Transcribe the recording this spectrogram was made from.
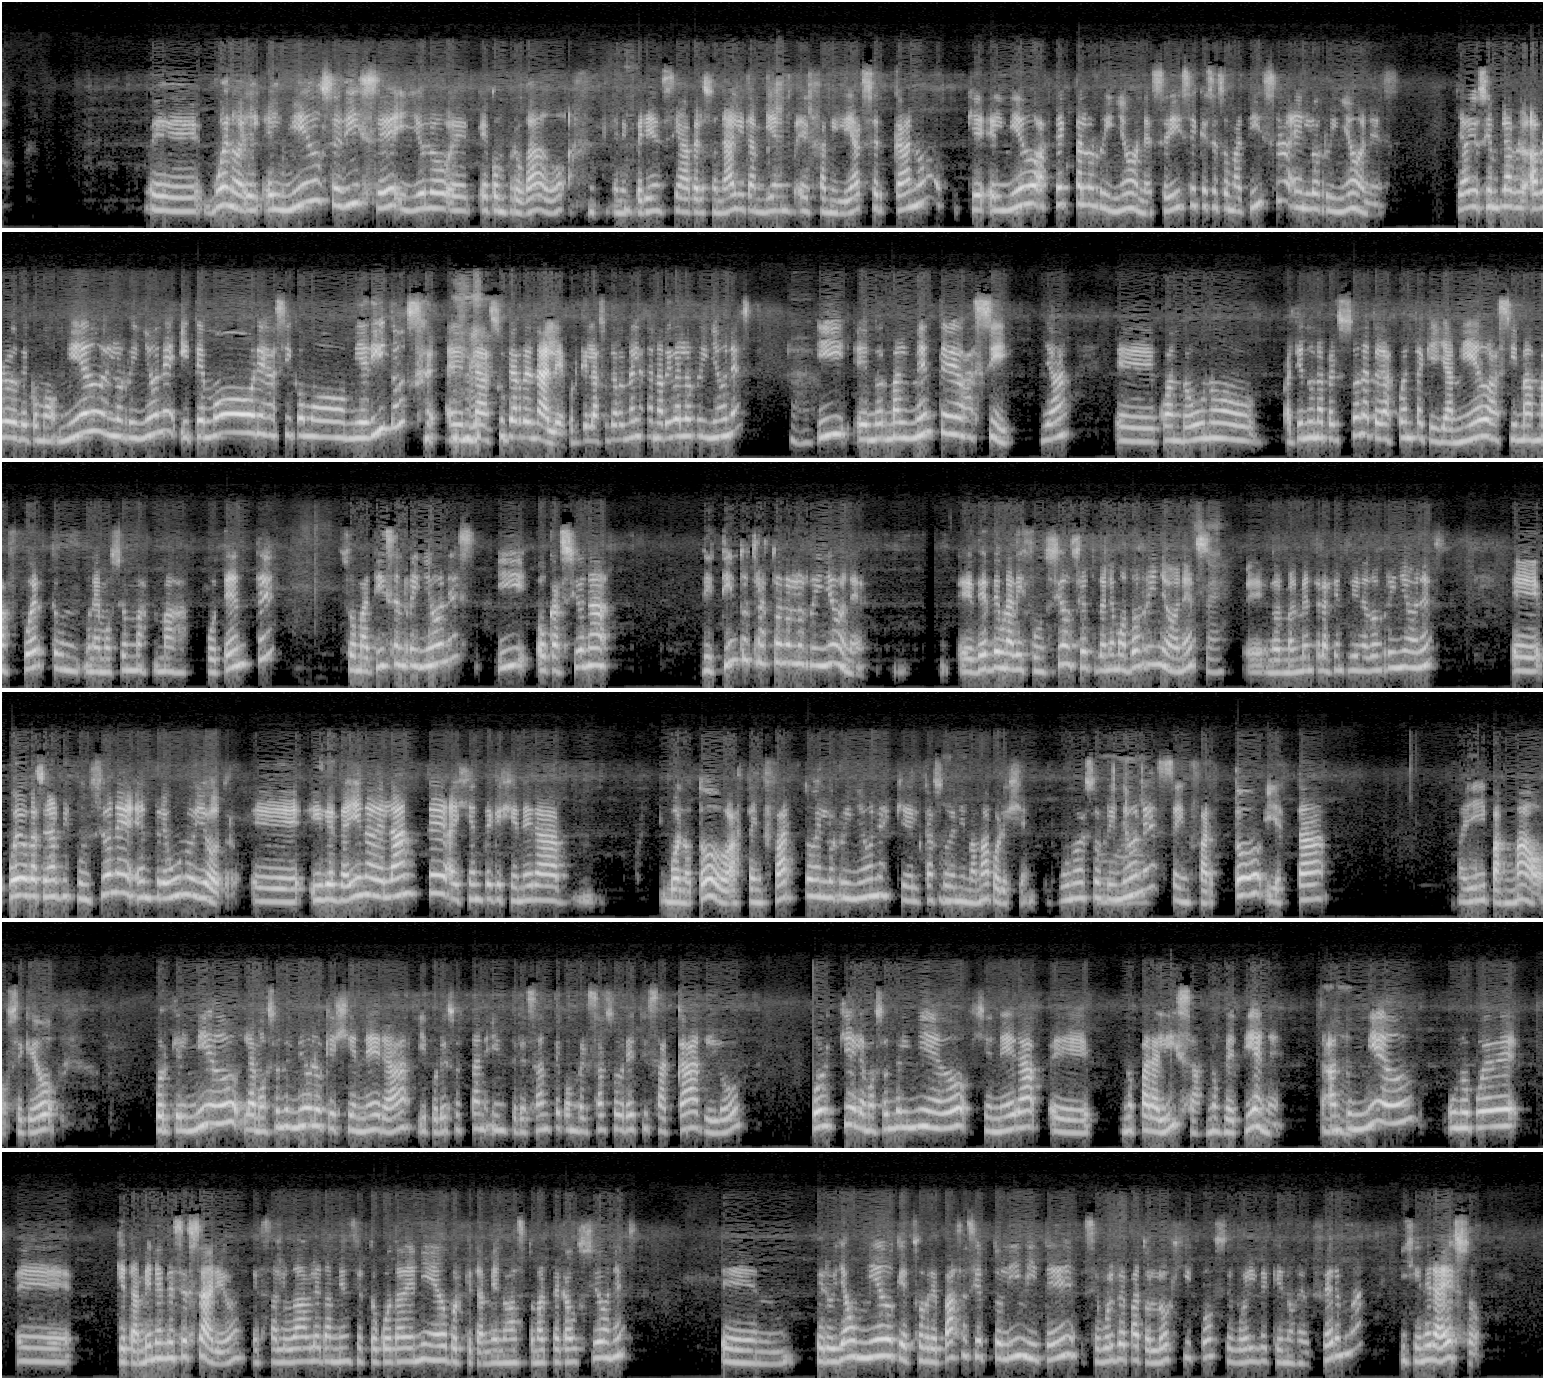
Eh, bueno, el, miedo se dice, y yo lo he, comprobado en experiencia personal y también eh, familiar cercano, que el miedo afecta a los riñones. Se dice que se somatiza en los riñones. Ya, yo siempre hablo, de como miedo en los riñones y temores así como mieditos en las suprarrenales, porque las suprarrenales están arriba de los riñones y eh, normalmente es así, ¿ya? cuando uno atiende a una persona, te das cuenta que ya miedo así más, más fuerte, una emoción más, más potente, somatiza en riñones y ocasiona distintos trastornos en los riñones. Eh, desde una disfunción, ¿cierto? Tenemos dos riñones, eh, normalmente la gente tiene dos riñones, eh, puede ocasionar disfunciones entre uno y otro. y desde ahí en adelante hay gente que genera bueno, todo, hasta infartos en los riñones, que es el caso de mi mamá, por ejemplo. Uno de esos riñones se infartó y está ahí pasmado, se quedó, porque el miedo, la emoción del miedo lo que genera, y por eso es tan interesante conversar sobre esto y sacarlo, porque la emoción del miedo genera, eh, nos paraliza, nos detiene. Ante un miedo, uno puede eh, que también es necesario, es saludable también cierta cuota de miedo porque también nos hace tomar precauciones, em, pero ya un miedo que sobrepasa cierto límite se vuelve patológico, se vuelve que nos enferma y genera eso,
